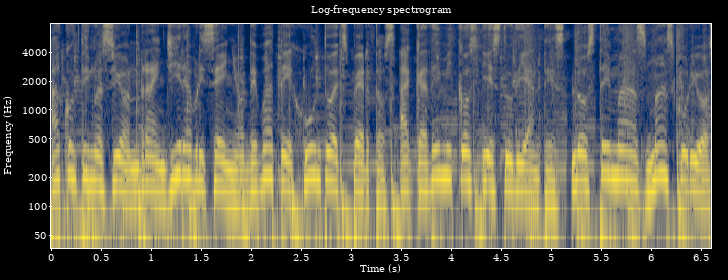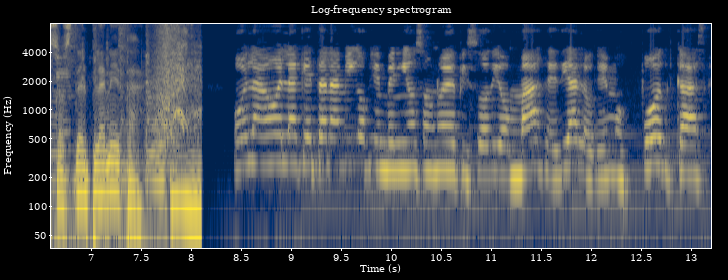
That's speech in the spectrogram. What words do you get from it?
A continuación, Rangira Briseño debate junto a expertos, académicos y estudiantes los temas más curiosos del planeta. Hola, hola, ¿qué tal amigos? Bienvenidos a un nuevo episodio más de Dialoguemos Podcast.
